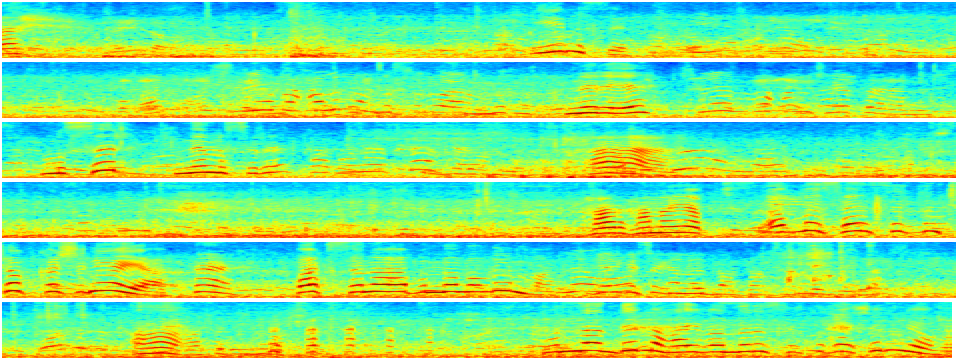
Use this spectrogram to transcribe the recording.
Ay. İyi misin? Şuraya bakalım mı mısır var mı? Nereye? Şuraya bir bakalım şey öğreniriz. Mısır? Ne mısırı? Kafana yapacağız da. Ha. Tarhana yapacağız. Abla sen sırtın çok kaşınıyor ya. He. Bak sana bundan alayım mı? Gel geçen öyle bak. Aha. Bundan değil mi? Hayvanların sırtı kaşınmıyor mu?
